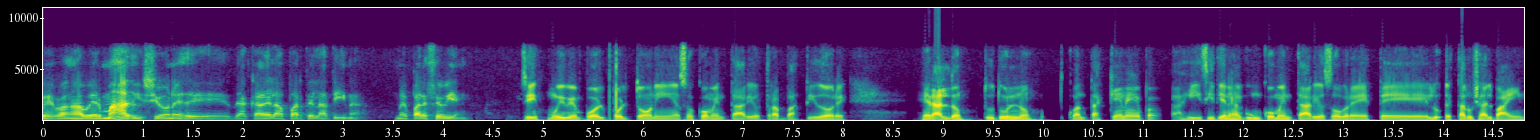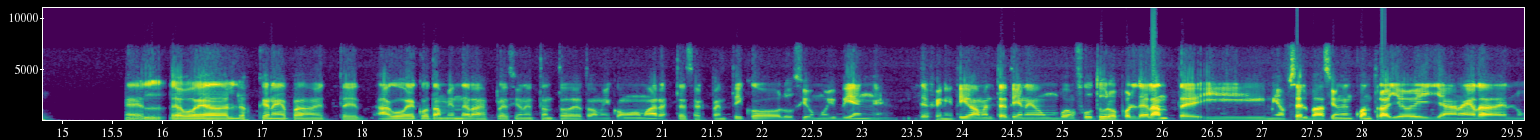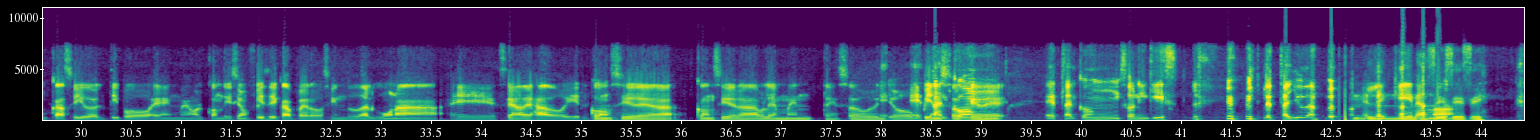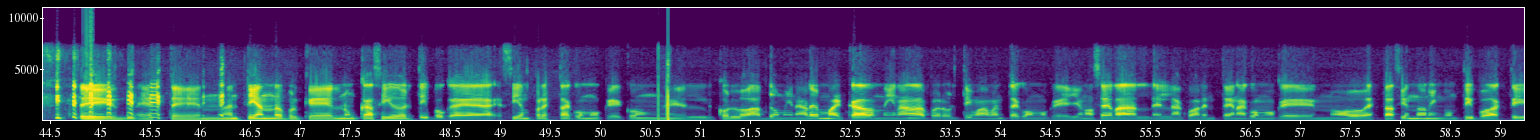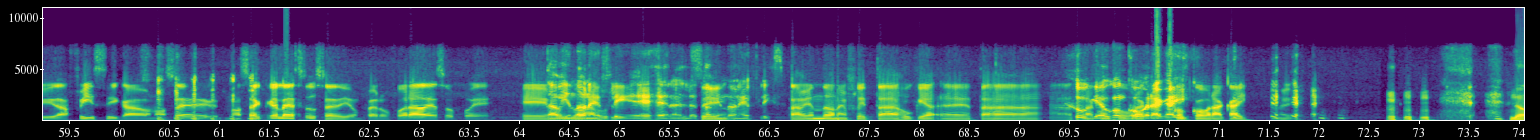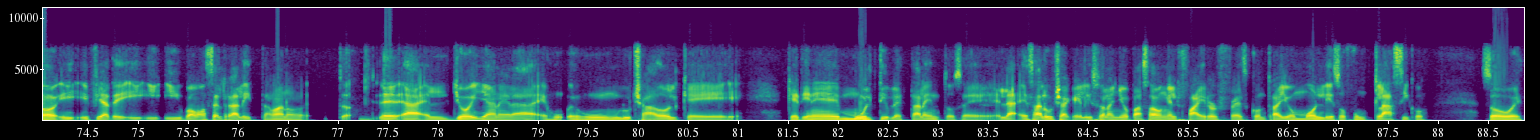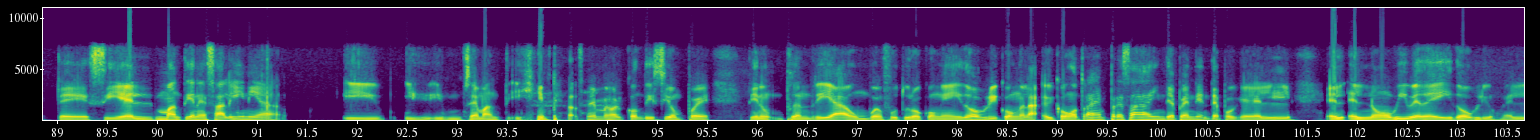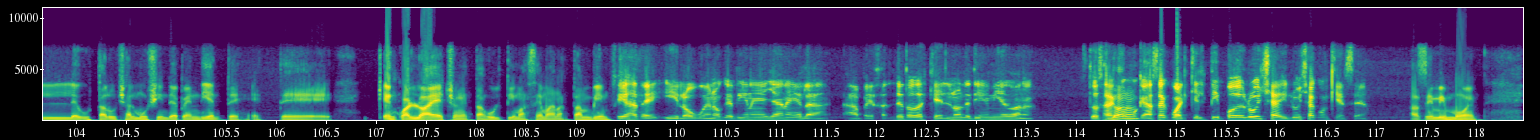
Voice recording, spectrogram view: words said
pues van a haber más adiciones de, acá de la parte latina. Me parece bien. Sí, muy bien por, por Tony esos comentarios tras bastidores. Geraldo, tu turno. ¿Cuántas kenepas y si tienes algún comentario sobre este, esta lucha del Bain? Le voy a dar los kenepas. Este, hago eco también de las expresiones tanto de Tommy como Omar. Este Serpéntico lució muy bien. Eh, definitivamente tiene un buen futuro por delante. Y mi observación en cuanto a Joey Janela, él nunca ha sido el tipo en mejor condición física, pero sin duda alguna eh, se ha dejado ir considerablemente. yo pienso que. Estar con Sonic Kiss le está ayudando. En la esquina, sí, sí, sí Sí, este, no entiendo porque él nunca ha sido el tipo que siempre está como que con el, con los abdominales marcados ni nada, pero últimamente como que yo no sé, la, en la cuarentena como que no está haciendo ningún tipo de actividad física o no sé, no sé qué le sucedió, pero fuera de eso pues eh, está viendo Netflix, eh, Gerardo, está viendo Netflix. Está viendo Netflix, está, juquea, eh, está, juqueado con, Cobra Kai. Con Cobra Kai. no, y, fíjate, y, vamos a ser realistas, mano. Eh, el Joey Janela es un, es un luchador que, que, tiene múltiples talentos. esa lucha que él hizo el año pasado en el Fighter Fest contra John Morley, eso fue un clásico. So, este, si él mantiene esa línea, y, y, se y empieza a tener mejor condición, pues tiene, tendría un buen futuro con AEW y con, y con otras empresas independientes, porque él, él, él, no vive de AEW, él le gusta luchar mucho independiente, este en cual lo ha hecho en estas últimas semanas también. Fíjate, y lo bueno que tiene Yanela, a pesar de todo, es que él no le tiene miedo a nada. Entonces, como que hace cualquier tipo de lucha y lucha con quien sea. Así mismo es.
